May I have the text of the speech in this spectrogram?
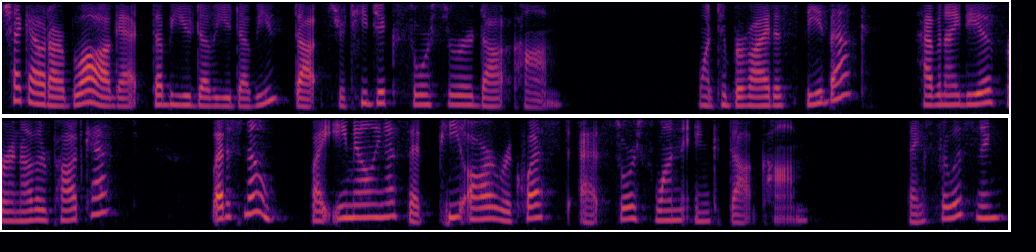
check out our blog at www.strategicsourceror.com. Want to provide us feedback? Have an idea for another podcast? Let us know by emailing us at prrequest at sourceoneinc.com. Thanks for listening.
